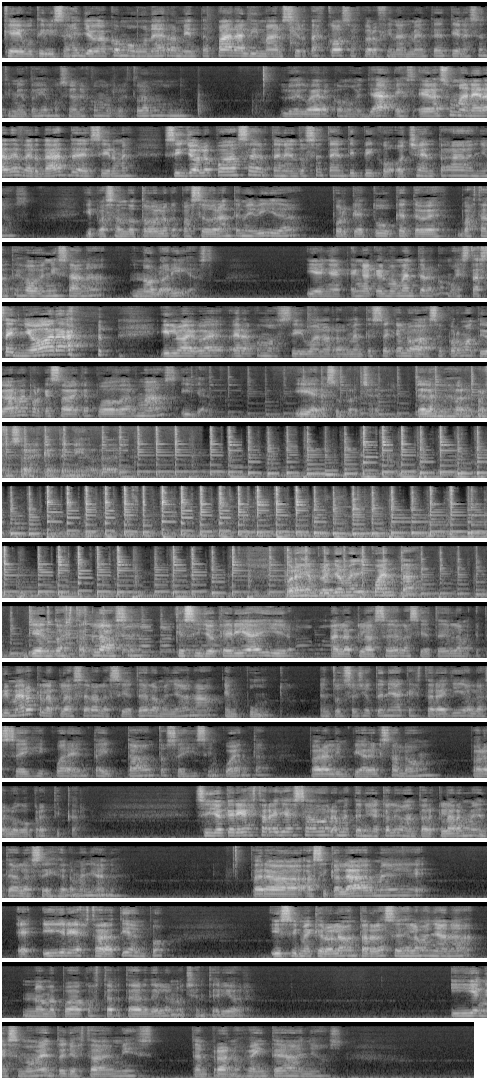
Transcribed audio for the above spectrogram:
que utilizas el yoga como una herramienta para limar ciertas cosas, pero finalmente tienes sentimientos y emociones como el resto del mundo. Luego era como, ya, era su manera de verdad de decirme, si yo lo puedo hacer teniendo setenta y pico, ochenta años y pasando todo lo que pasé durante mi vida, porque tú, que te ves bastante joven y sana, no lo harías. Y en, en aquel momento era como, esta señora. y luego era como, sí, bueno, realmente sé que lo hace por motivarme porque sabe que puedo dar más y ya. Y era súper chévere. De las mejores profesoras que he tenido, la verdad. Por ejemplo, yo me di cuenta, yendo a esta clase, que si yo quería ir a la clase de las 7 de la primero que la clase era a las 7 de la mañana en punto. Entonces yo tenía que estar allí a las 6 y 40 y tanto, 6 y 50, para limpiar el salón, para luego practicar. Si yo quería estar allí a esa hora, me tenía que levantar claramente a las 6 de la mañana para acicalarme, e ir y estar a tiempo y si me quiero levantar a las 6 de la mañana, no me puedo acostar tarde la noche anterior. Y en ese momento yo estaba en mis tempranos 20 años.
